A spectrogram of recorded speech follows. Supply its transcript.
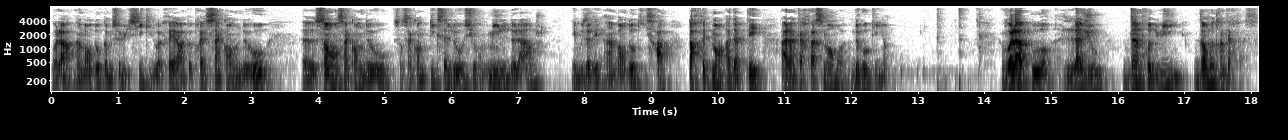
Voilà un bandeau comme celui-ci qui doit faire à peu près 50 de haut, 150 de haut, 150 pixels de haut sur 1000 de large. Et vous avez un bandeau qui sera parfaitement adapté à l'interface membre de vos clients. Voilà pour l'ajout d'un produit dans votre interface.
